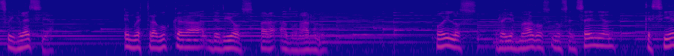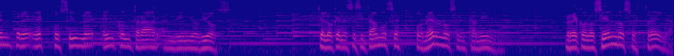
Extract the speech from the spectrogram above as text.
su iglesia, en nuestra búsqueda de Dios para adorarlo. Hoy los Reyes Magos nos enseñan que siempre es posible encontrar al niño Dios, que lo que necesitamos es ponernos en camino, reconociendo su estrella,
